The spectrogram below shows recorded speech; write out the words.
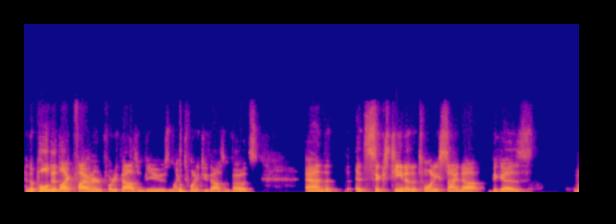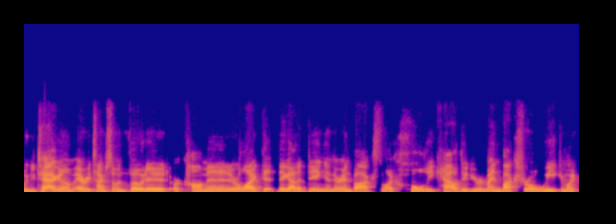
and the poll did like 540,000 views and like 22,000 votes. and the, it's 16 of the 20 signed up because when you tag them, every time someone voted or commented or liked it, they got a ding in their inbox. They're like, "Holy cow, dude! You were in my inbox for a week." I'm like,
